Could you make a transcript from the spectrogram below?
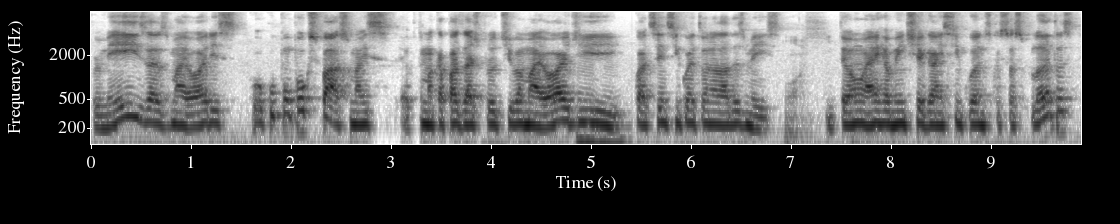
por mês, as maiores ocupam um pouco espaço, mas tem uma capacidade produtiva maior de uhum. 450 toneladas mês. Nossa. Então é realmente chegar em cinco anos com essas plantas,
